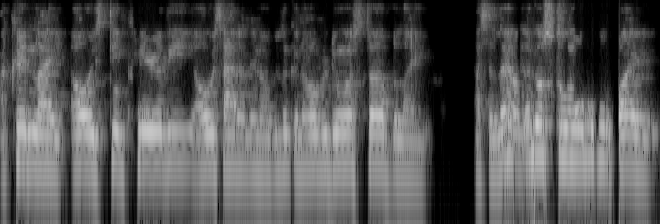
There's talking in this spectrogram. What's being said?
I couldn't like always think clearly. I always had to, you know, be looking over doing stuff. But like I said, let, let me go somewhere quiet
